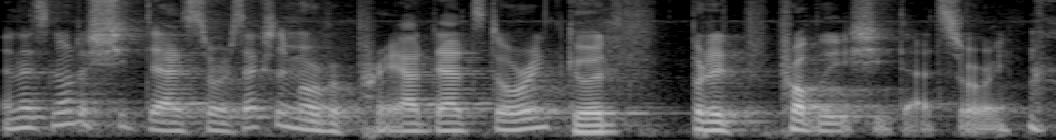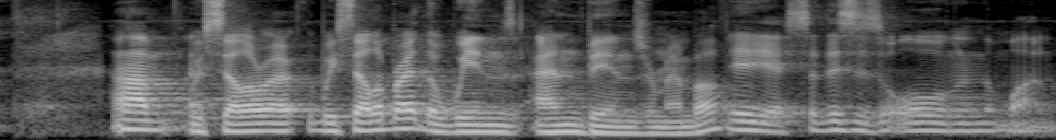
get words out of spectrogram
and it's not a shit dad story. It's actually more of a proud dad story, Good. but it's probably a shit dad story. Um, We celebrate. We celebrate the wins and bins. Remember? yeah, yeah. So this is all in the one.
